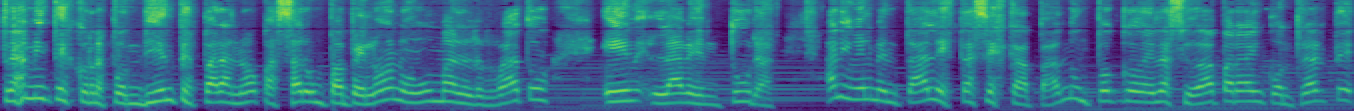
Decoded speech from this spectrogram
trámites correspondientes para no pasar un papelón o un mal rato en la aventura. A nivel mental estás escapando un poco de la ciudad para encontrarte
